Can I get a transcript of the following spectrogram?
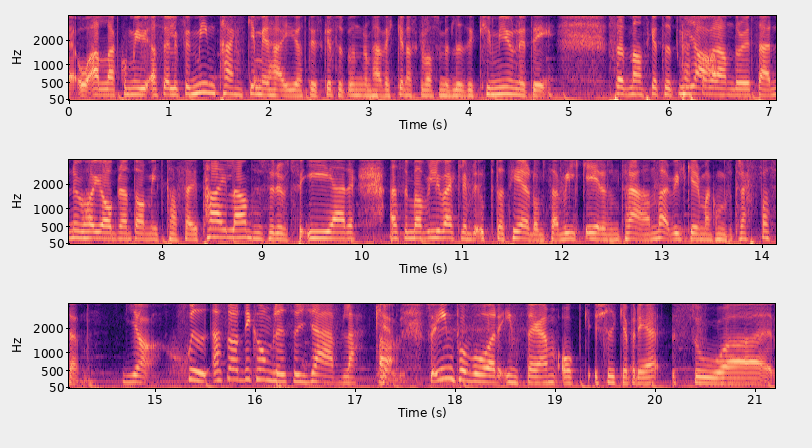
eh, och alla kommer ju, alltså, eller för min tanke med det här är ju att det ska typ under de här veckorna ska vara som ett litet community. Så att man ska typ peppa ja. varandra och är så här, nu har jag bränt av mitt pass här i Thailand, hur ser det ut för er? Alltså man vill ju verkligen bli uppdaterad om så här, vilka är det som tränar, vilka är det man kommer få träffa sen. Ja, skit. Alltså det kommer bli så jävla kul. Ja. Så in på vår Instagram och kika på det. Så uh,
